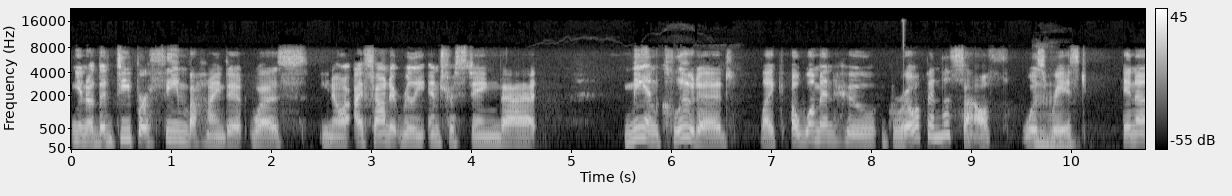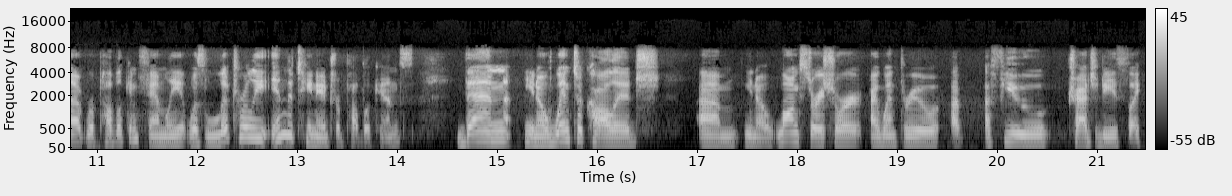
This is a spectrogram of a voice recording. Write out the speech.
you know the deeper theme behind it was you know i found it really interesting that me included like a woman who grew up in the south was Mhm. raised in a republican family was literally in the teenage republicans then you know went to college. Um, you know long story short i went through a, a few tragedies like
